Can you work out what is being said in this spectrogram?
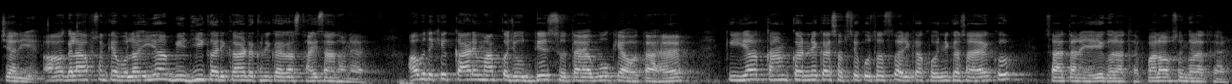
चलिए, अगला ऑप्शन क्या बोला? यह विधि का रिकॉर्ड रखने का एक अस्थायी साधन है। अब देखिए, कार्य माप का जो उद्देश्य होता है, वो क्या होता है कि यह काम करने का सबसे कुशल तरीका खोजने का सहायक सहायता नहीं है, ये गलत है, पहला ऑप्शन गलत है।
